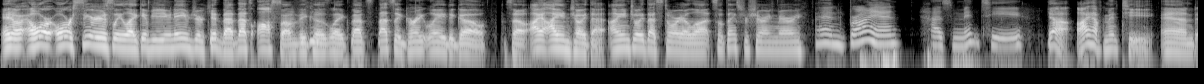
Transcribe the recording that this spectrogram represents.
And, or, or or seriously, like if you named your kid that, that's awesome because like that's that's a great way to go. So I I enjoyed that. I enjoyed that story a lot. So thanks for sharing, Mary. and Brian has mint tea. Yeah, I have mint tea, and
